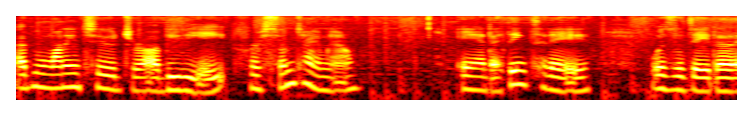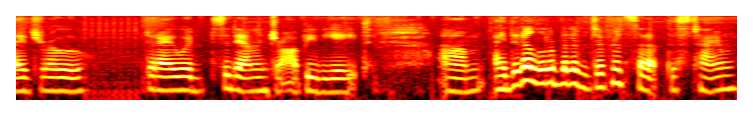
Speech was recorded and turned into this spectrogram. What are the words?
I've been wanting to draw BB 8 for some time now. And I think today was the day that I drew, that I would sit down and draw BB 8. Um, I did a little bit of a different setup this time.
